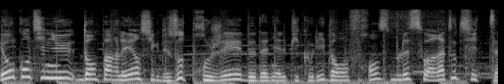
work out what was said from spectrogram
Et on continue d'en parler ainsi que des autres projets de Daniel Piccoli dans France Bleu Soir. À tout de suite.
